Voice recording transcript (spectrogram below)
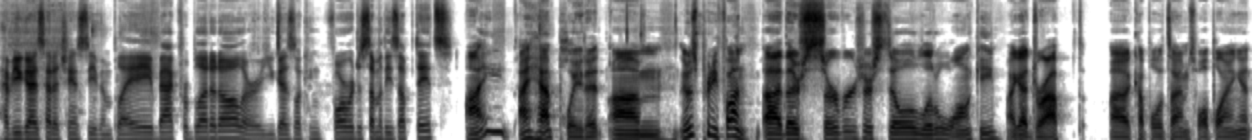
have you guys had a chance to even play Back 4 Blood at all or are you guys looking forward to some of these updates I I have played it. Um, it was pretty fun. Uh, their servers are still a little wonky. I got dropped uh, a couple of times while playing it,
